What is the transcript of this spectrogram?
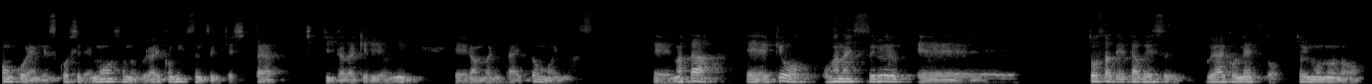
本講演で少しでもそのグライコミックスについて知った知っていただけるように、えー、頑張りたいと思います。えー、また、えー、今日お話しする、え、動作データベースグライコネットというものの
